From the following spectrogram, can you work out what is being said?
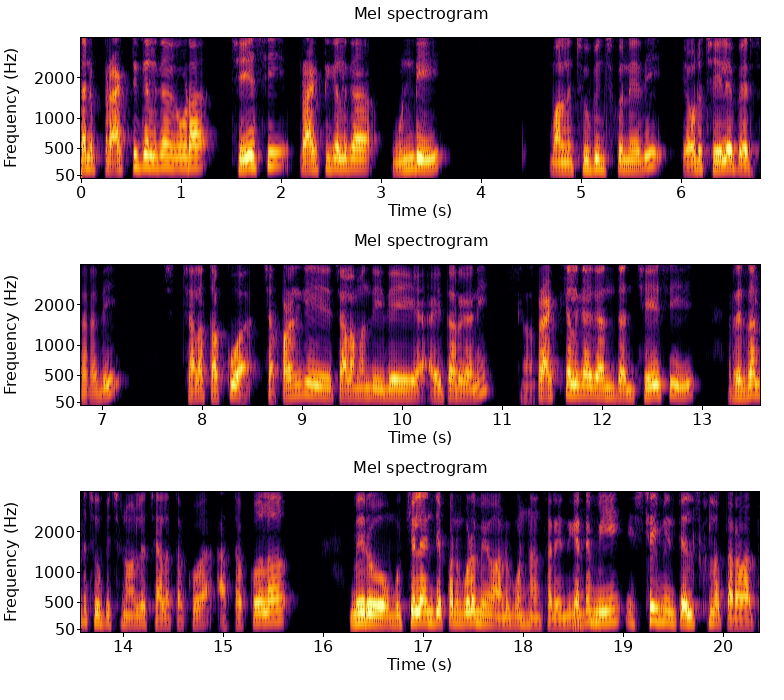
దాన్ని ప్రాక్టికల్గా కూడా చేసి ప్రాక్టికల్గా ఉండి వాళ్ళని చూపించుకునేది ఎవరు చేయలేకపోయారు సార్. అది చాలా తక్కువ. చెప్పడానికి చాలా మంది ఇదే అవుతారు కానీ. ప్రాక్టికల్గా కానీ దాన్ని చేసి రిజల్ట్ చూపించిన వాళ్ళు చాలా తక్కువ. ఆ తక్కువలో మీరు ముఖ్యులని చెప్పని కూడా మేము అనుకుంటున్నాం సార్. ఎందుకంటే మీ హిస్టరీ మేము తెలుసుకున్న తర్వాత.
